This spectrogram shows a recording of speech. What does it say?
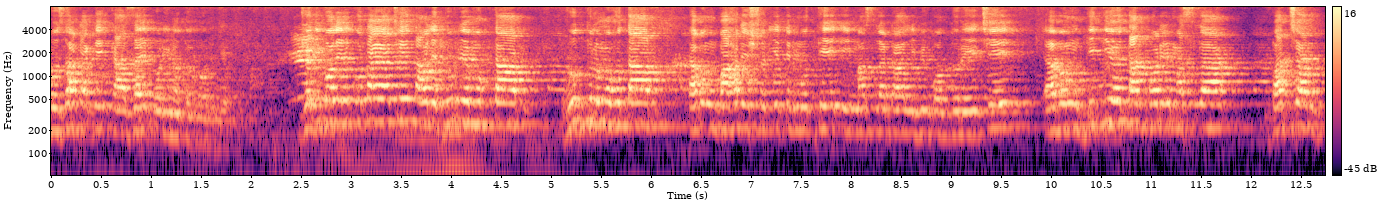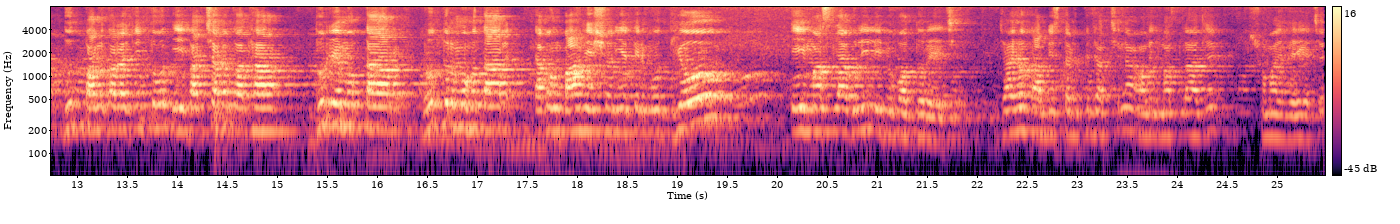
রোজাটাকে কাজায় পরিণত করবে। যদি বলেন কোথায় আছে, তাহলে দুর্রে মুক্তার রুদ্দুল মোহতার এবং বাহারের শরীয়তের মধ্যে এই মাসলাটা লিপিবদ্ধ রয়েছে এবং দ্বিতীয় তারপরের মাসলা, বাচ্চার দুধ পান করা কিন্তু এই বাচ্চার কথা দুর্রে মুক্তার, রুদ্র মোহতার এবং বাহারের শরীয়তের মধ্যেও এই মাসলাগুলি লিপিবদ্ধ রয়েছে। যাই হোক, আর বিস্তারিত যাচ্ছি না, অনেক মাসলা আছে, সময় হয়ে গেছে।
